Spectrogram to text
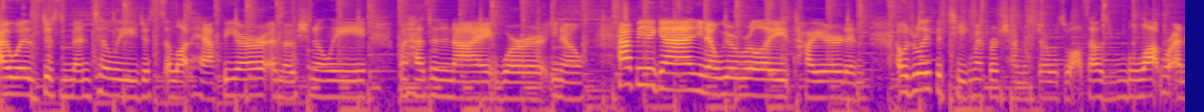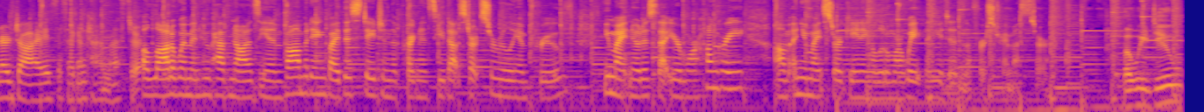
I was just mentally just a lot happier, emotionally. My husband and I were, you know, happy again. You know, we were really tired and I was really fatigued my first trimester as well. So I was a lot more energized the second trimester. A lot of women who have nausea and vomiting, by this stage in the pregnancy, that starts to really improve. You might notice that you're more hungry um, and you might start gaining a little more weight than you did in the first trimester. But we do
